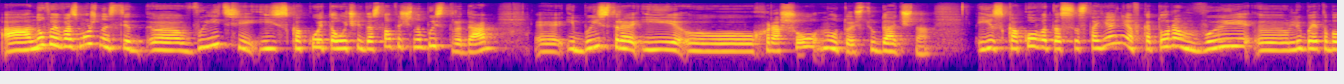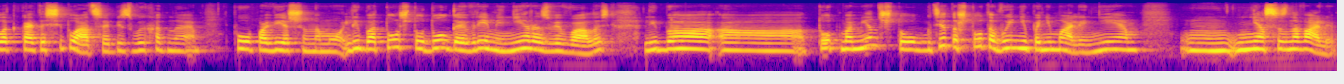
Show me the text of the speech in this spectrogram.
А новые возможности э, выйти из какой-то очень достаточно быстро, да, э, и быстро, и э, хорошо, ну, то есть удачно из какого-то состояния, в котором вы, либо это была какая-то ситуация безвыходная по повешенному, либо то, что долгое время не развивалось, либо а, тот момент, что где-то что-то вы не понимали, не, не осознавали.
